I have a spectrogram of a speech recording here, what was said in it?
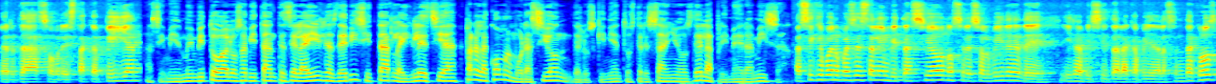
¿verdad?, sobre esta capilla. Asimismo invitó a los habitantes de la isla de visitar la iglesia para la conmemoración de los 503 años de la primera misa. Así que bueno, pues esta es la invitación, no se les olvide de ir a visitar la capilla de la Santa Cruz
